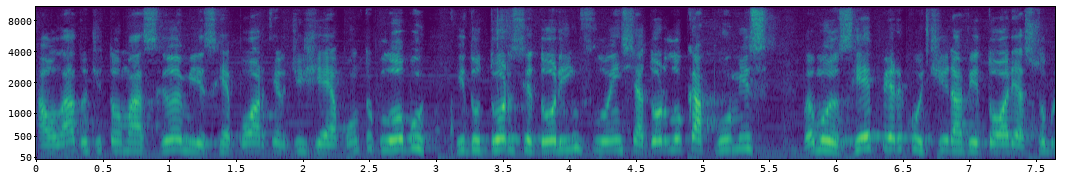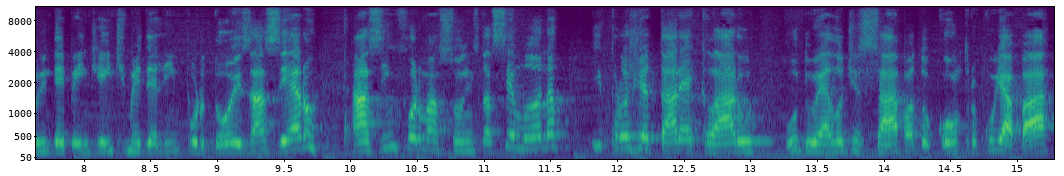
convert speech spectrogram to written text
ao lado de Tomás Rames, repórter de GE. Globo, e do torcedor e influenciador Luca Pumes. Vamos repercutir a vitória sobre o Independiente Medellín por 2 a 0, as informações da semana e projetar, é claro, o duelo de sábado contra o Cuiabá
